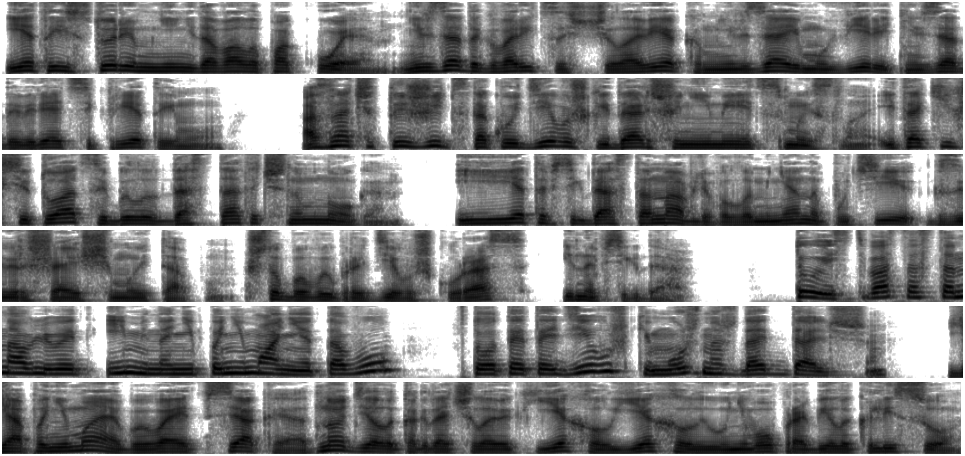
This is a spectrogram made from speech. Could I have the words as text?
И эта история мне не давала покоя. Нельзя договориться с человеком, нельзя ему верить, нельзя доверять секреты ему. А значит, и жить с такой девушкой дальше не имеет смысла. И таких ситуаций было достаточно много. И это всегда останавливало меня на пути к завершающему этапу, чтобы выбрать девушку раз и навсегда. То есть вас останавливает именно непонимание того, что от этой девушки можно ждать дальше? Я понимаю, бывает всякое. Одно дело, когда человек ехал, ехал, и у него пробило колесо.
